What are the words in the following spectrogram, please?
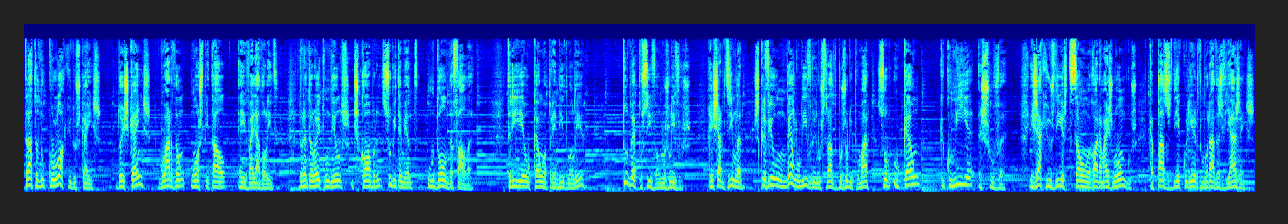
trata do colóquio dos cães. Dois cães guardam um hospital em Valladolid. Durante a noite, um deles descobre, subitamente, o dom da fala. Teria o cão aprendido a ler? Tudo é possível nos livros. Richard Zimmler escreveu um belo livro ilustrado por Júlio Pomar sobre o cão que comia a chuva. E já que os dias te são agora mais longos, capazes de acolher demoradas viagens,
